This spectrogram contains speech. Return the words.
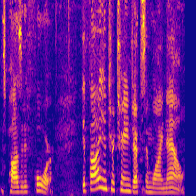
is positive 4. If I interchange x and y now,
